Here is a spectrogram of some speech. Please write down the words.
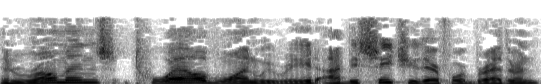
In Romans 12:1 we read, "I beseech you therefore, brethren,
